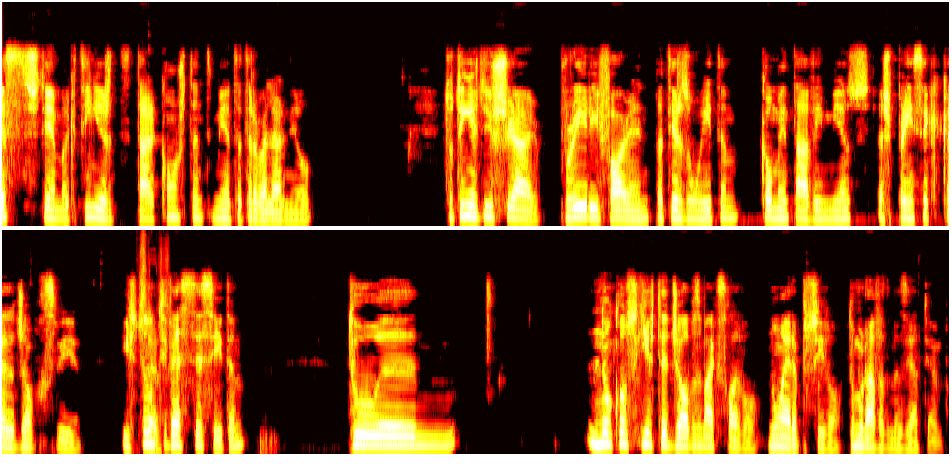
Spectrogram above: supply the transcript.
esse sistema que tinhas de estar constantemente a trabalhar nele. Tu tinhas de chegar pretty far end para teres um item que aumentava imenso a experiência que cada job recebia. E se tu não Certo. tivesses esse item, tu hum, não conseguias ter jobs max level. Não era possível. Demorava demasiado tempo.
